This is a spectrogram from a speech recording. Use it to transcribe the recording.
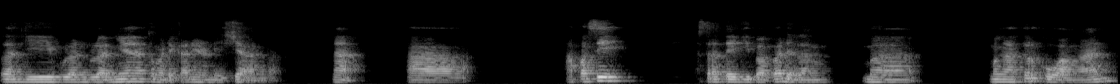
lagi bulan-bulannya kemerdekaan Indonesia kan Pak. Nah, uh, apa sih strategi Bapak dalam me mengatur keuangan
